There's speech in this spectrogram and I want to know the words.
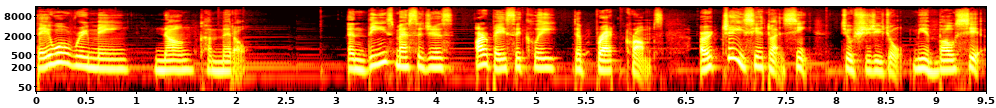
They will remain non-committal. And these messages are basically the breadcrumbs. 而这些短信就是这种面包屑。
